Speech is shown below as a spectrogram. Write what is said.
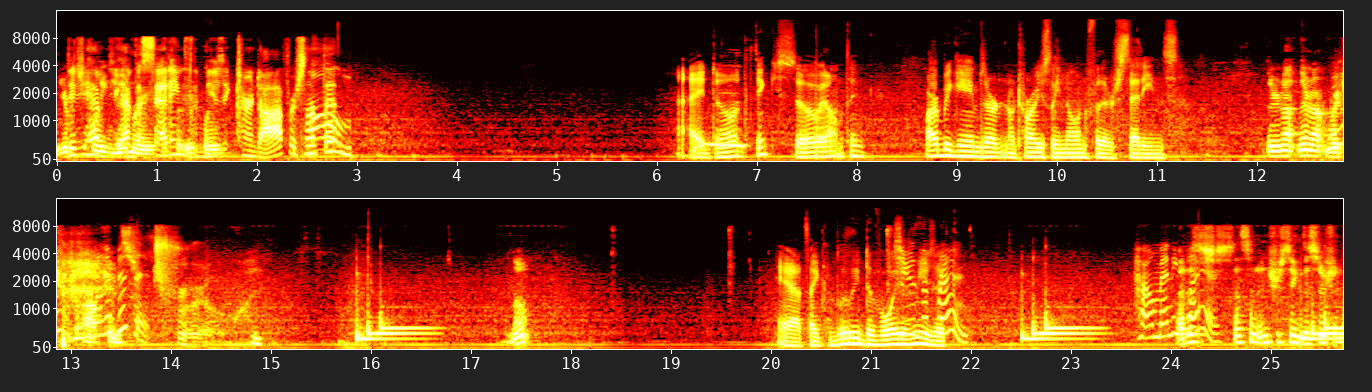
You're Did you have playing do you have the memory, that's what settings, you're the playing. music turned off or something? Oh, I don't think so. I don't think. Barbie games are notoriously known for their settings. They're not. They're not rich do with you want to options. visit? True. Nope. Yeah, it's like completely devoid of Choose a music. friend. How many That players? is. That's an interesting decision.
